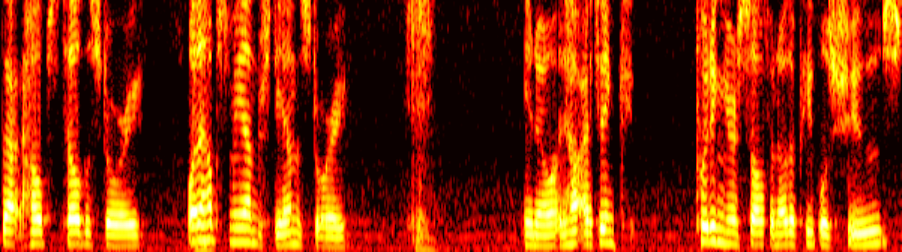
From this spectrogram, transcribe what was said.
that helps tell the story. Well, it helps me understand the story. You know, I think putting yourself in other people's shoes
